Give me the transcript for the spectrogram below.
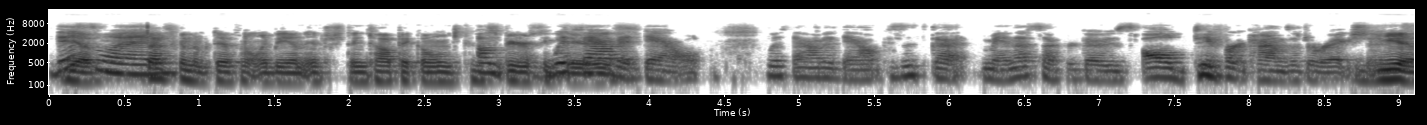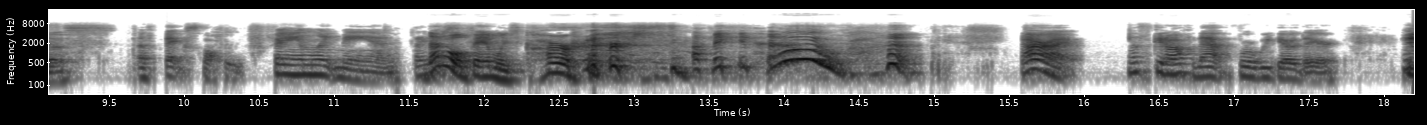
This Yep, one, That's going to definitely be an interesting topic on um, conspiracy without theories. a doubt, without a doubt, because it's got man, that sucker goes all different kinds of directions. Yes, affects the whole family. Man, that whole family's cursed. I mean, Woo! all right, let's get off of that before we go there. go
